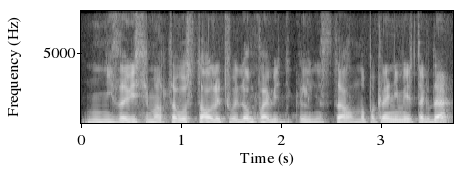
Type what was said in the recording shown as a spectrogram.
независимо от того, стал ли твой дом памятник или не стал. Но, по крайней мере, тогда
